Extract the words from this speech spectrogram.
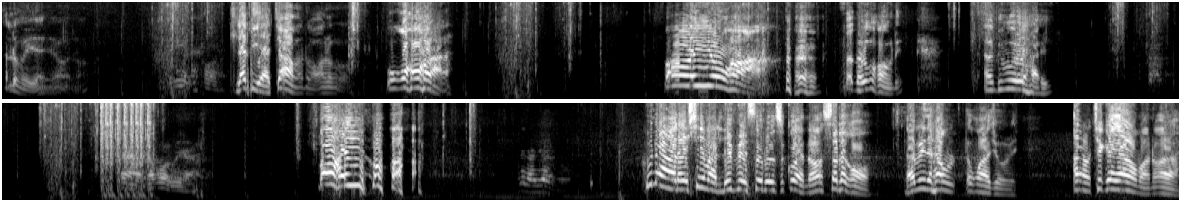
အဲ့လိုပဲရရောနော်ဒီနေ့ဟောလက်တည်းကကြာမှာတော့အဲ့လိုကိုကောဟောလာပါယောဟာသတုံးအောင်လေအဲ့ဒီဘွေးဟာအဲ့ဒါတော့ပဲရပါယောဟာဒီကနေ့ ခုနကလည်းရှေ့မှာ live solo squad နော်ဆက်တကောင်ဒါပေမဲ့တစ်ထောင်တုံးပါကျော်တယ်အဲ့တော့ check ရအောင်ပါနော်အဲ့ဒါ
